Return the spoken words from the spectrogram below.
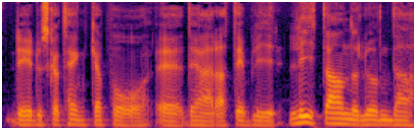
Det du ska tänka på eh, det är att det blir lite annorlunda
